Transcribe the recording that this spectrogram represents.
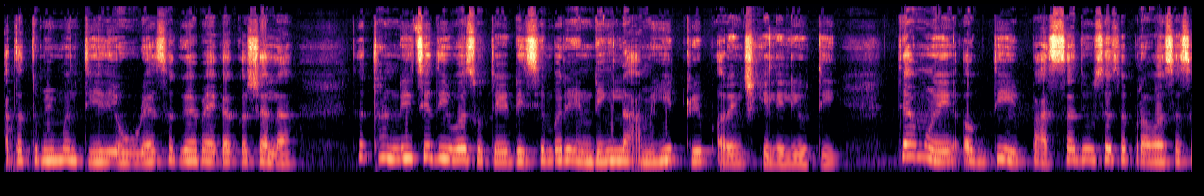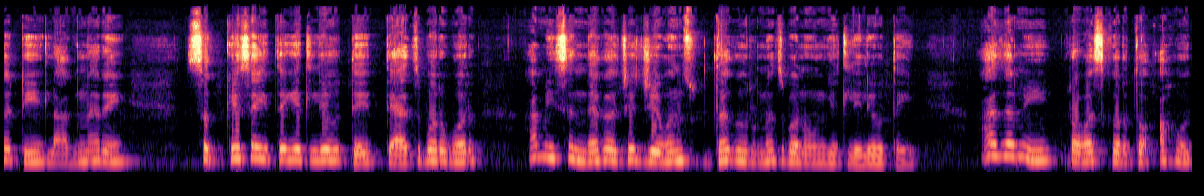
आता तुम्ही म्हणतील एवढ्या सगळ्या बॅगा कशाला? तर थंडीचे दिवस होते. डिसेंबर एंडिंगला आम्ही ही ट्रिप अरेंज केलेली होती. त्यामुळे अगदी पाच सहा दिवसाच्या प्रवासासाठी लागणारे सगळे साहित्य घेतले होते. त्याचबरोबर आम्ही संध्याकाळचे जेवणसुद्धा घरूनच बनवून घेतलेले होते. आज आम्ही प्रवास करतो आहोत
